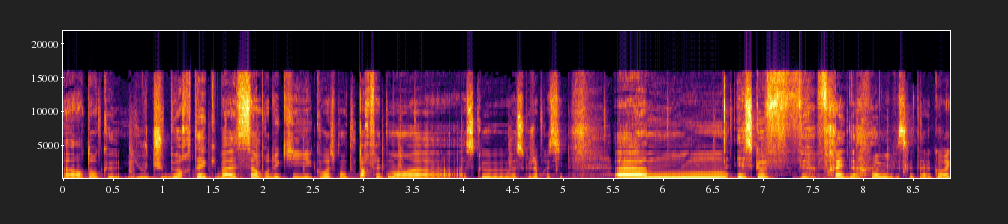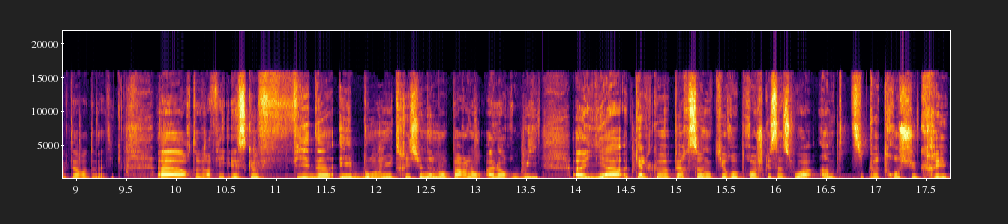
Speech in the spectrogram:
euh, en tant que YouTuber tech, bah, c'est un produit qui correspond parfaitement à, ce que j'apprécie. Euh, Est-ce que Fred, ah oui parce que t'as un correcteur automatique, euh, orthographique. Est-ce que Feed est bon nutritionnellement parlant? Alors oui, il y a quelques personnes qui reprochent que ça soit un petit peu trop sucré.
